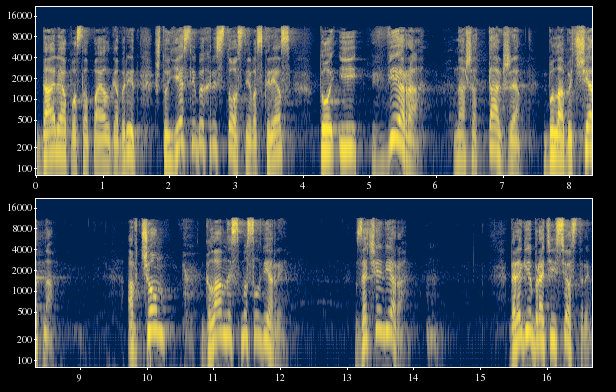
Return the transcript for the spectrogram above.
Далее апостол Павел говорит, что если бы Христос не воскрес, то и вера наша также была бы тщетна. А в чем главный смысл веры? Зачем вера? Дорогие братья и сестры,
